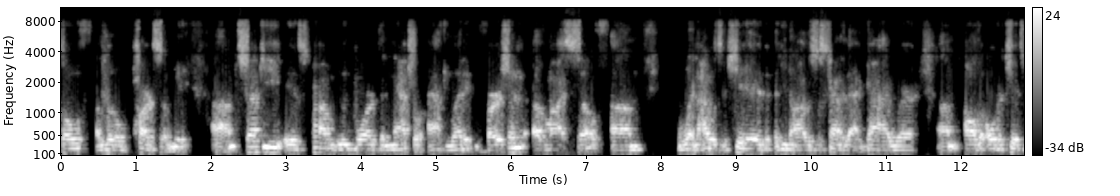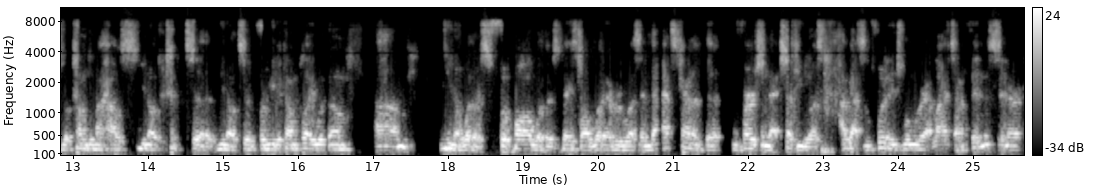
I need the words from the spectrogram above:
both a little parts of me. Um, Chucky is probably more the natural athletic version of myself. Um, when I was a kid, you know, I was just kind of that guy where um, all the older kids would come to my house, you know, to, to, you know, to for me to come play with them. Um, you know, whether it's football, whether it's baseball, whatever it was. And that's kind of the version that Chucky was. I've got some footage when we were at Lifetime Fitness Center.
